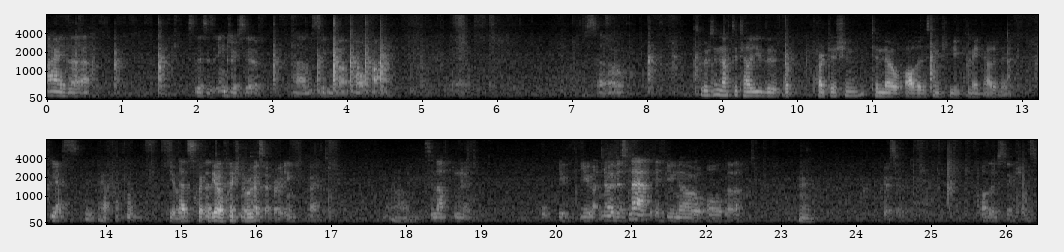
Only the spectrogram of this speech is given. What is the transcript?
either, so this is inclusive, um, sigma or pi. So, So there's enough to tell you the, the partition to know all the distinction you can make out of it. yes, Ha- Do you have a that's quick, the do you have a quick definition of co-separating, right? Um, It's enough to know. You, you know this map if you know all the hmm. all the distinctions.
